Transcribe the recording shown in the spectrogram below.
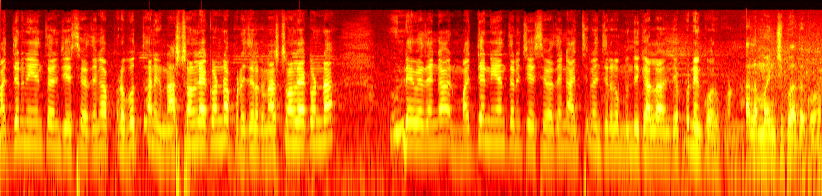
మద్య నియంత్రణ చేసే విధంగా ప్రభుత్వానికి నష్టం లేకుండా ప్రజలకు నష్టం లేకుండా ఉండే విధంగా మద్య నియంత్రణ చేసే విధంగా అంచెలంచెలుగా ముందుకెళ్ళాలని చెప్పి నేను కోరుకుంటున్నాను. చాలా మంచి పథకం.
